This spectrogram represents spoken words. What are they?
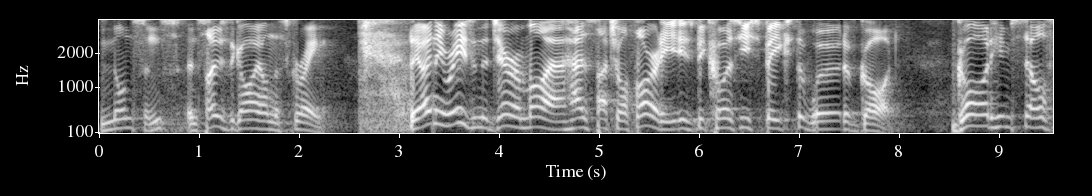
nonsense, and so is the guy on the screen. The only reason that Jeremiah has such authority is because he speaks the word of God. God himself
